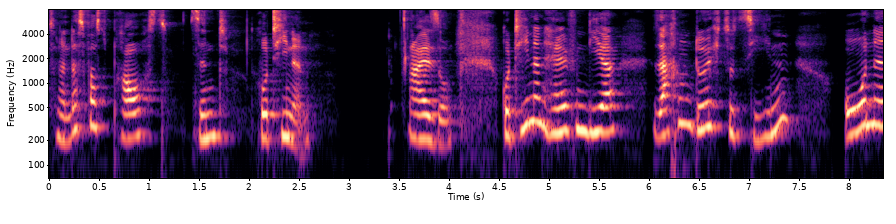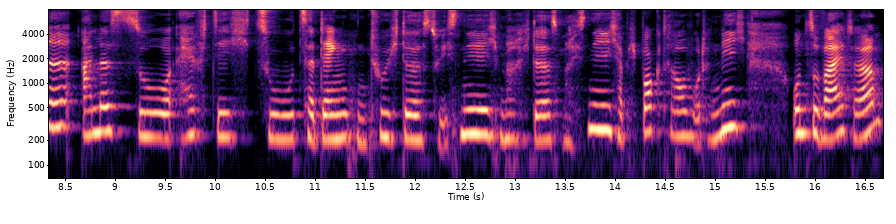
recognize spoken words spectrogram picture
sondern das, was du brauchst, sind Routinen. Also, Routinen helfen dir, Sachen durchzuziehen ohne alles so heftig zu zerdenken. Tue ich das, tue ich es nicht, mache ich das, mache ich es nicht, habe ich Bock drauf oder nicht und so weiter.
